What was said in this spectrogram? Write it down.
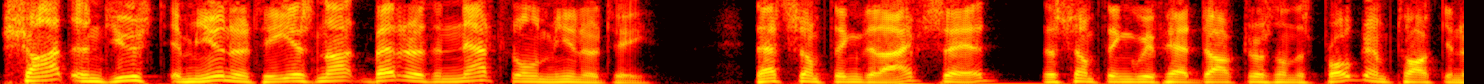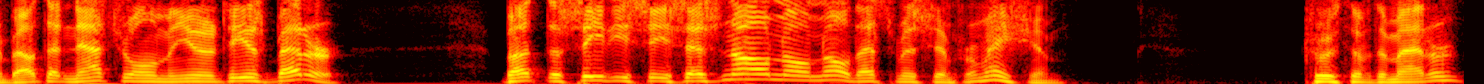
Shot induced immunity is not better than natural immunity. That's something that I've said. That's something we've had doctors on this program talking about that natural immunity is better. But the CDC says, no, no, no, that's misinformation. Truth of the matter,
